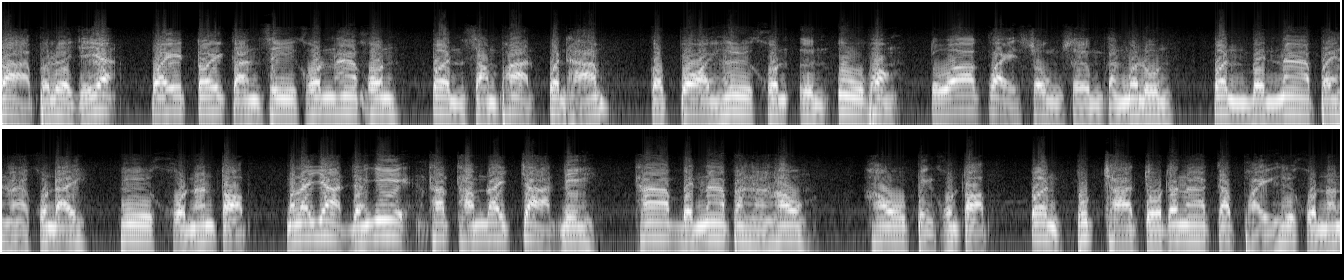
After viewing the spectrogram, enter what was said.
ว่าไปเลยอย่างเงี้ยไปต่อยกันสี่คนห้าคน เปิ้นสัมภาษณ์เปิ้นถาม ก็ปล่อยให้คนอื่นอู้พ่อง ตัวไกว้ส่งเสริมกันเมื่อรุนเปิ้นเบนหน้าไปหาคนใดคือคนนั้นตอบมารยาทอย่างอี้ถ้าทำได้จาดดี ถ้าเบนหน้าไปหาเฮา เฮาเป็นคนตอบ เปิ้นพุทธาโจทนากับไผ่คือคนนั้น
